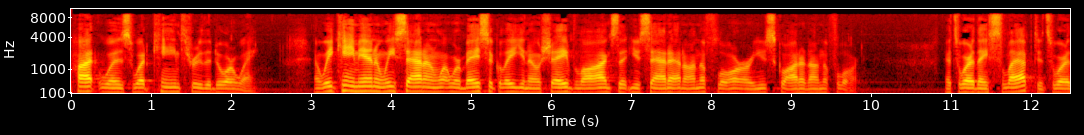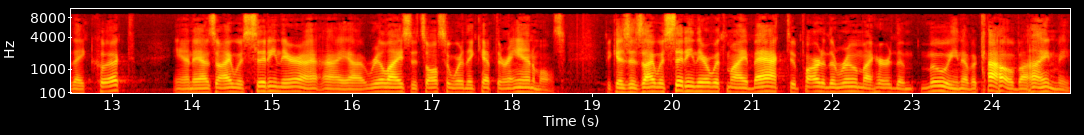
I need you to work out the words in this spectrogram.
hut was what came through the doorway. And we came in and we sat on what were basically, you know, shaved logs that you sat at on the floor or you squatted on the floor. It's where they slept, it's where they cooked. And as I was sitting there, I, I uh, realized it's also where they kept their animals. Because as I was sitting there with my back to part of the room, I heard the mooing of a cow behind me.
